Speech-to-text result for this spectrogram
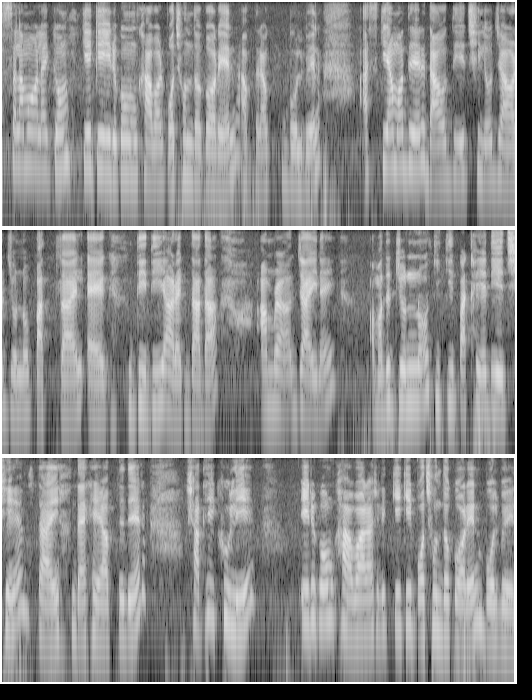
আসসালামু আলাইকুম। কে কে এরকম খাবার পছন্দ করেন, আপনারা বলবেন। আজকে আমাদের দাওয়াত দিয়েছিল যাওয়ার জন্য পাত্রাইল এক দিদি আর এক দাদা। আমরা যাই নাই। আমাদের জন্য কি কি পাঠিয়ে দিয়েছে, তাই দেখে আপনাদের সাথেই খুলি। এরকম খাবার আসলে কে কে পছন্দ করেন বলবেন।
